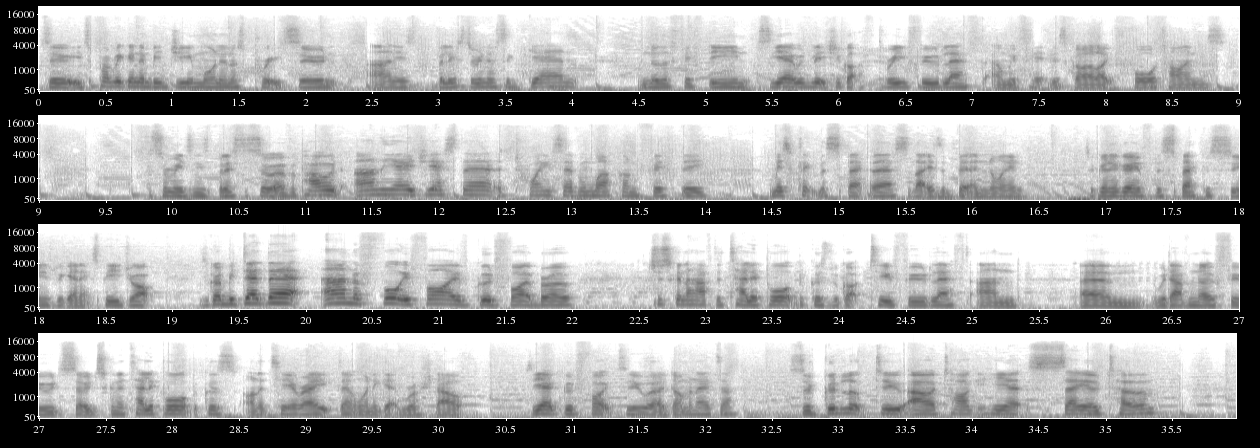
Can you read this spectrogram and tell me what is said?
So he's probably going to be G1 in us pretty soon. And he's ballista in us again. Another 15. So yeah, we've literally got three food left and we've hit this guy like four times. For some reason his ballista so overpowered. And the AGS there, a 27 whack on 50. Misclicked the spec there, so that is a bit annoying. So we're going to go in for the spec as soon as we get an XP drop. He's going to be dead there. And a 45. Good fight, bro. Just going to have to teleport because we've got two food left. And um, we'd have no food. So just going to teleport because on a tier 8, don't want to get rushed out. So yeah, good fight to uh, Dominator. So good luck to our target here, Sayo Toem.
